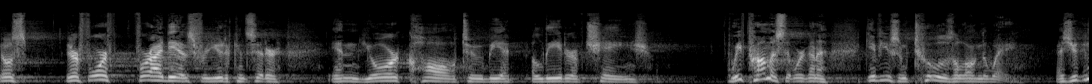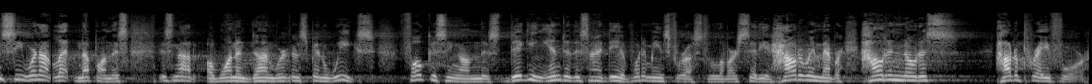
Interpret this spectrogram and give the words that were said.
Those, there are four, four ideas for you to consider in your call to be a, a leader of change. We promised that we're going to give you some tools along the way. As you can see, we're not letting up on this. This is not a one and done. We're going to spend weeks focusing on this, digging into this idea of what it means for us to love our city and how to remember, how to notice, how to pray for.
